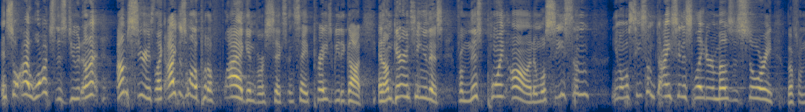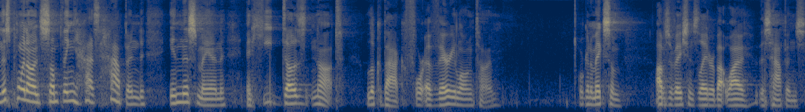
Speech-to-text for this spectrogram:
And so I watch this dude, and I, I'm serious. Like, I just want to put a flag in verse 6 and say, Praise be to God. And I'm guaranteeing you this from this point on, and we'll see some, you know, we'll see some diciness later in Moses' story, but from this point on, something has happened in this man, and he does not look back for a very long time. We're going to make some observations later about why this happens.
